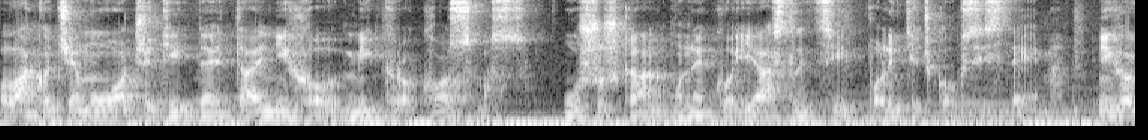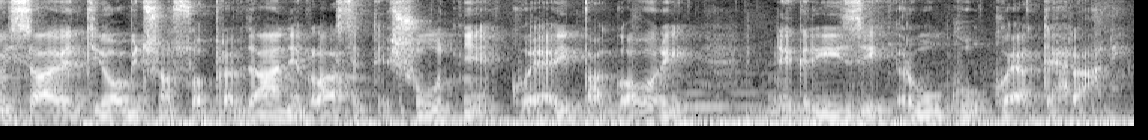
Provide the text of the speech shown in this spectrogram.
Lako ćemo uočiti da je taj njihov mikrokosmos ušuškan u nekoj jaslici političkog sistema. Njihovi savjeti obično su opravdanje vlastite šutnje koja ipak govori ne grizi ruku koja te hrani.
